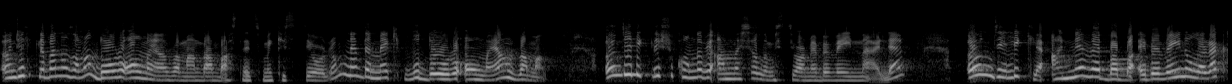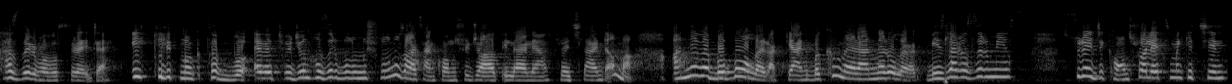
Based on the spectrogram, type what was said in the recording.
Öncelikle ben o zaman doğru olmayan zamandan bahsetmek istiyorum. Ne demek bu doğru olmayan zaman? Öncelikle şu konuda bir anlaşalım istiyorum ebeveynlerle. Öncelikle anne ve baba ebeveyn olarak hazır mı bu sürece? İlk kilit nokta bu. Evet çocuğun hazır bulunuşluğunu zaten konuşacağız ilerleyen süreçlerde ama anne ve baba olarak yani bakım verenler olarak bizler hazır mıyız? Süreci kontrol etmek için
